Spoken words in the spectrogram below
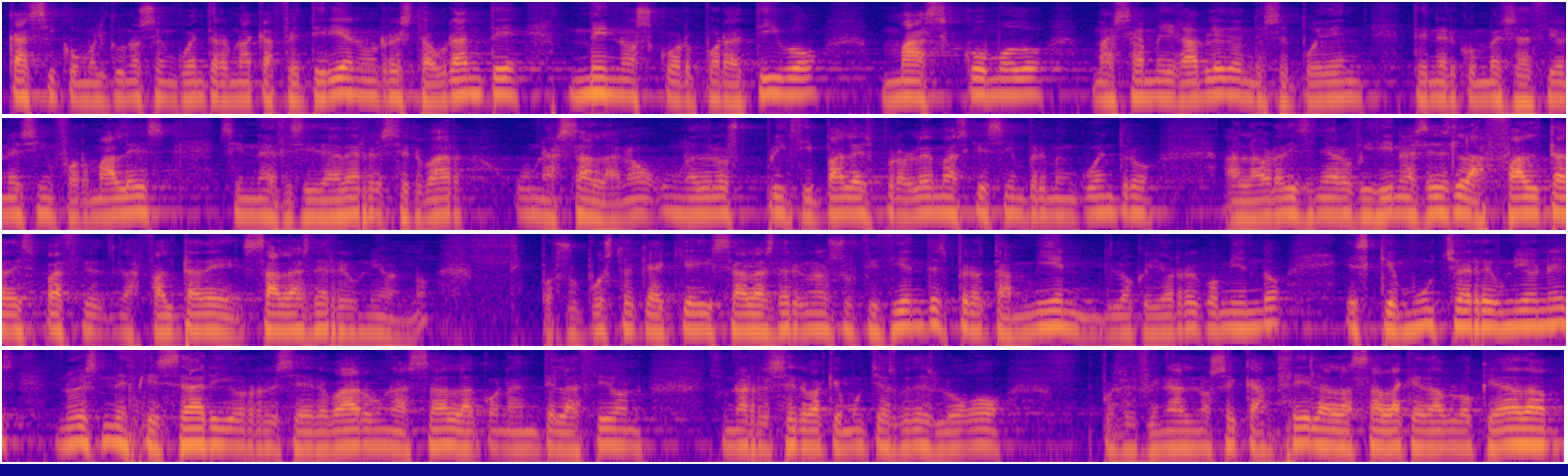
casi como el que uno se encuentra en una cafetería, en un restaurante, menos corporativo, más cómodo, más amigable, donde se pueden tener conversaciones informales sin necesidad de reservar una sala. ¿no? Uno de los principales problemas que siempre me encuentro a la hora de diseñar oficinas es la falta de espacio, la falta de salas de reunión. Por supuesto que aquí hay salas de reunión suficientes, pero también lo que yo recomiendo es que muchas reuniones no es necesario reservar una sala con antelación, es una reserva que muchas veces luego pues al final no se cancela, la sala queda bloqueada.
